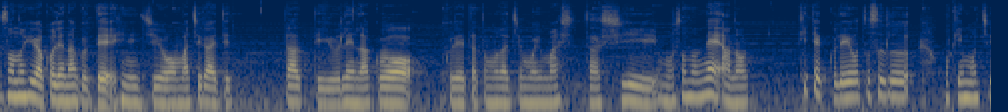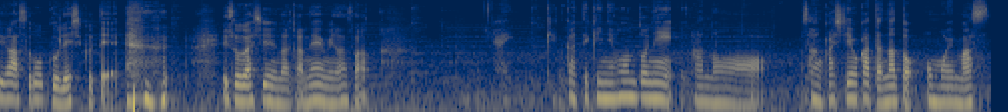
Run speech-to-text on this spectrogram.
その日は来れなくて日にちを間違えてたっていう連絡をくれた友達もいましたしもうそのねあの来てくれようとするお気持ちがすごく嬉しくて 忙しい中ね皆さん、はい、結果的に本当にあの参加してよかったなと思います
